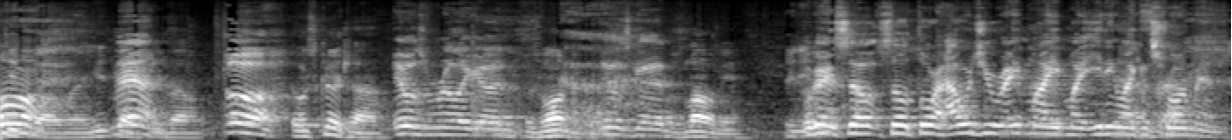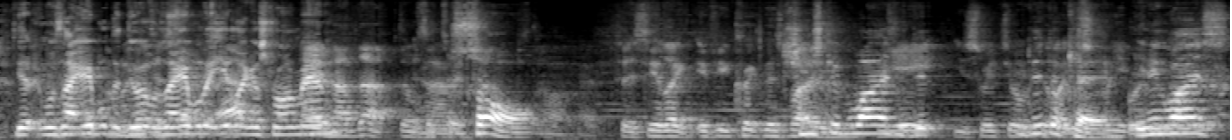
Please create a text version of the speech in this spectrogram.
Oh, did well, man. You did man. well. Oh, It was good, huh? it was really good. It was wonderful. It was good. It was lovely. Okay, so so Thor, how would you rate my my eating like a strongman? Did- Was I able to do it? Was I able to eat like a strongman? had that. That was a So, So you see, like, if you click this button, Cheesecake wise, you you, did- you switch you over did to like okay. stream. Eating wise,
